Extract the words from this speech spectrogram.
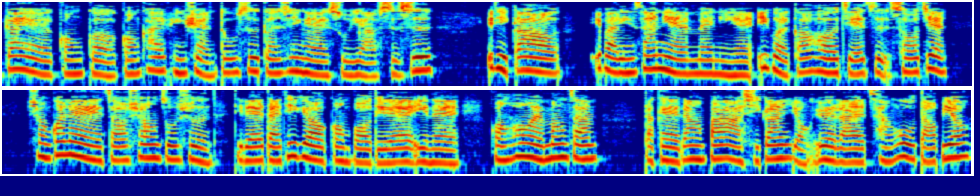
届的公告公开评选都市更新的需要实施，一直到一百零三年每年的一月九号截止收件。相关的招商资讯，伫咧台铁局公布伫咧因的官方的网站，大家当把握时间踊跃来参与投标。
